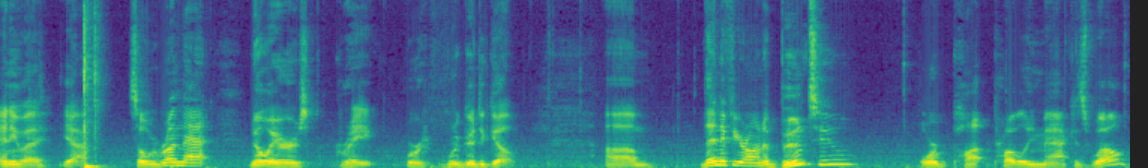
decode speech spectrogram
Anyway, yeah. So we run that, no errors, great, we're, we're good to go. Um, then if you're on Ubuntu, or probably Mac as well,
